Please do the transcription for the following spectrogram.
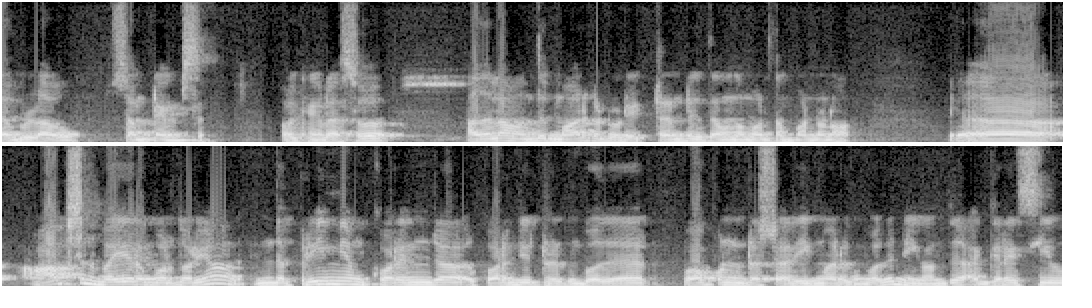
டபுள் ஆகும் சம்டைம்ஸ் ஓகேங்களா ஸோ அதெல்லாம் வந்து மார்க்கெட்டுடைய ட்ரெண்டுக்கு தகுந்த மாதிரி தான் பண்ணணும். ஆப்ஷன் பையரை பொறுத்தவரையும் இந்த ப்ரீமியம் குறைஞ்சா குறைஞ்சிட்டு இருக்கும்போது ஓப்பன் இன்ட்ரெஸ்ட் அதிகமாக இருக்கும்போது நீங்கள் வந்து அக்ரெசிவ்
